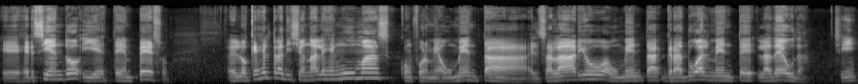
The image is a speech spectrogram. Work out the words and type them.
ejerciendo y este en pesos? Eh, lo que es el tradicional es en UMAS, conforme aumenta el salario, aumenta gradualmente la deuda. ¿Sí?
